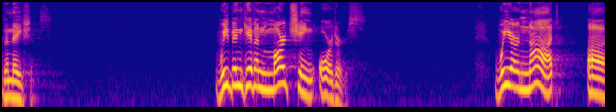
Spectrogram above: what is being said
the nations. We've been given marching orders. We are not uh,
